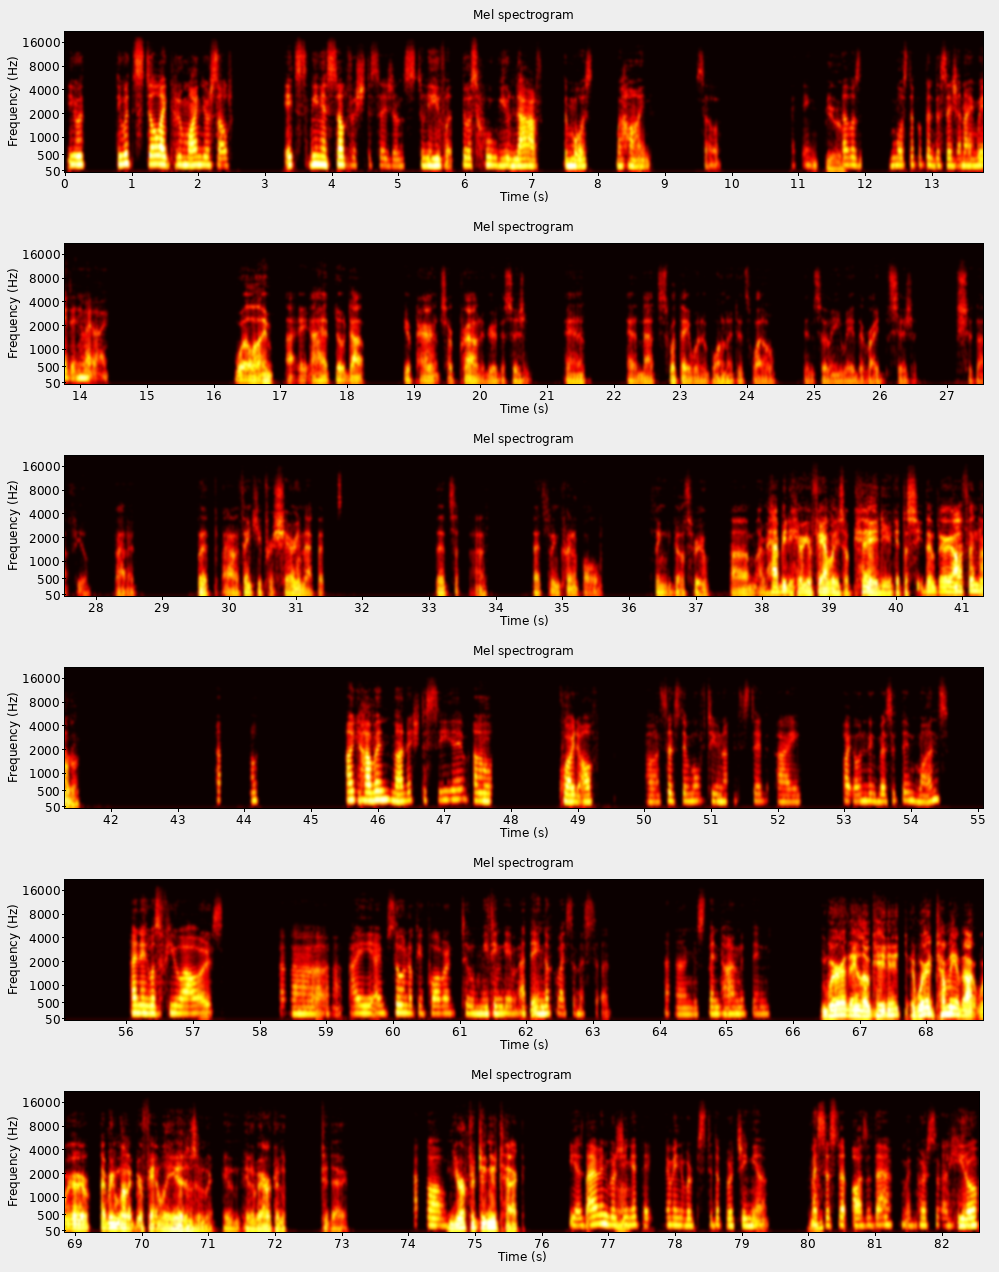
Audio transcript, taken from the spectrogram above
you would you would still like remind yourself it's been a selfish decisions to leave those who you love the most behind. So think Yeah. that was the most difficult decision I made in my life. Well, I'm, I, I have no doubt your parents are proud of your decision and, and that's what they would have wanted as well. And so you made the right decision. Should not feel bad. it. But, uh, thank you for sharing that. But that's, uh, that's an incredible thing to go through. Um, I'm happy to hear your family's okay. Do you get to see them very often or? Uh, I haven't managed to see him uh, quite often. Uh, since they moved to United States, I I only visited them once, and it was a few hours. Uh, I I'm so looking forward to meeting him at the end of my semester and spend time with them. Where are they located? Where? Tell me about where every one of your family is in the, in, in America today. Um, You're Virginia Tech. yes, I'm in Uh, Virginia Tech. I'm in University of Virginia. My mhm. sister Azada, my personal hero,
